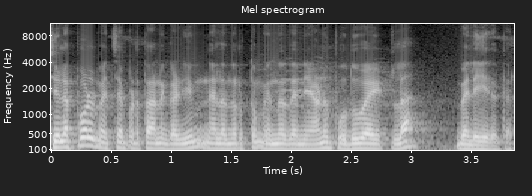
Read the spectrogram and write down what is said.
ചിലപ്പോൾ മെച്ചപ്പെടുത്താൻ കഴിയും നിലനിർത്തും എന്ന് തന്നെയാണ് പൊതുവായിട്ടുള്ള വിലയിരുത്തൽ.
